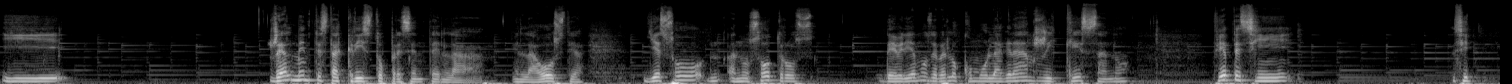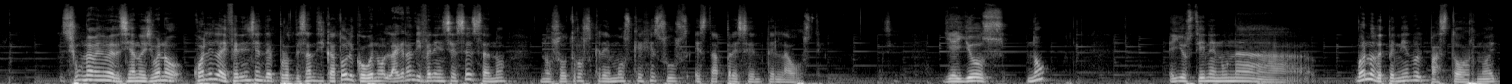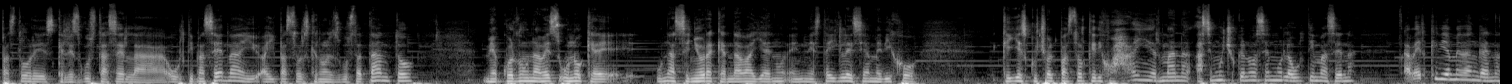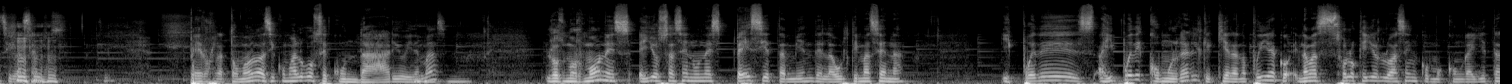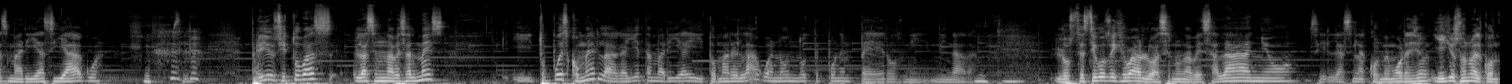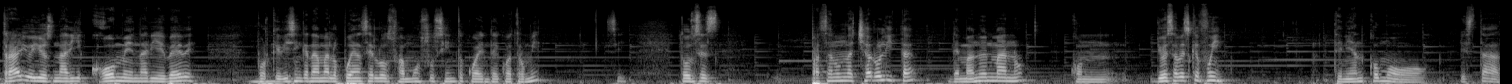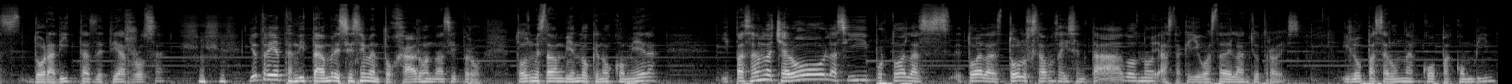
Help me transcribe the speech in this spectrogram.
Y realmente está Cristo presente en la, en la hostia. Y eso a nosotros deberíamos de verlo como la gran riqueza, ¿no? Fíjate si, si, si una vez me decían, no, bueno, ¿cuál es la diferencia entre protestante y católico? Bueno, la gran diferencia es esa, ¿no? Nosotros creemos que Jesús está presente en la hostia. Y ellos no. Ellos tienen una bueno, dependiendo del pastor, ¿no? Hay pastores que les gusta hacer la última cena y hay pastores que no les gusta tanto. Me acuerdo una vez uno que, una señora que andaba allá en, esta iglesia me dijo que ella escuchó al pastor que dijo, ay hermana, hace mucho que no hacemos la última cena. A ver qué día me dan ganas si lo hacemos. Pero la tomaron así como algo secundario y demás. Los mormones, ellos hacen una especie también de la última cena y puedes, ahí puede comulgar el que quiera, no puede ir a, nada más solo que ellos lo hacen como con galletas marías y agua. Pero ellos, si tú vas, lo hacen una vez al mes y tú puedes comer la galleta maría y tomar el agua, no, no te ponen peros ni, ni nada. Los testigos de Jehová lo hacen una vez al año, ¿sí? le hacen la conmemoración y ellos son al contrario, ellos nadie come, nadie bebe, porque dicen que nada más lo pueden hacer los famosos 144 mil. ¿sí? Entonces, pasan una charolita de mano en mano con... Yo esa vez que fui, tenían como estas doraditas de tía rosa. Yo traía tantita hambre, sí se me antojaron así, pero todos me estaban viendo que no comiera. Y pasaron la charola así por todas las, todas las, todos los que estábamos ahí sentados, ¿no? Hasta que llegó hasta adelante otra vez. Y luego pasaron una copa con vino.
